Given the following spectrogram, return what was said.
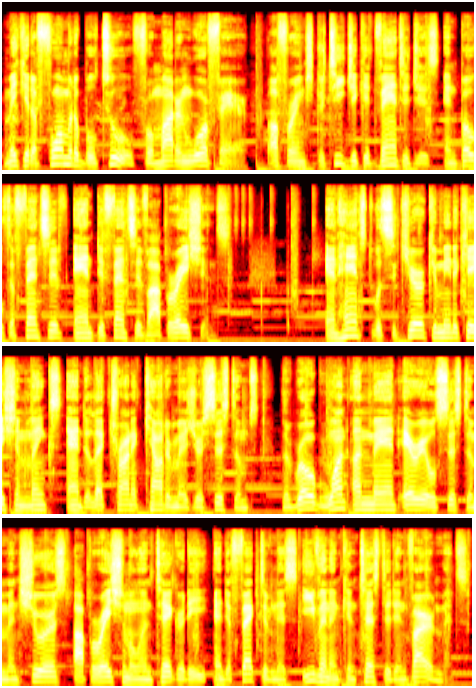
make it a formidable tool for modern warfare, offering strategic advantages in both offensive and defensive operations. Enhanced with secure communication links and electronic countermeasure systems, the Rogue One unmanned aerial system ensures operational integrity and effectiveness even in contested environments,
